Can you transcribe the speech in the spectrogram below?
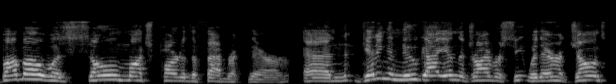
Bubba was so much part of the fabric there. And getting a new guy in the driver's seat with Eric Jones,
